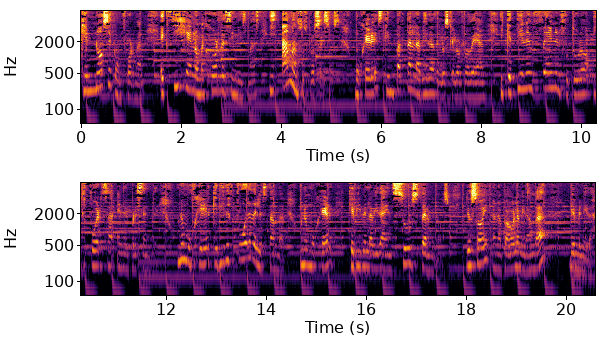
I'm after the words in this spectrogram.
que no se conforman, exigen lo mejor de sí mismas y aman sus procesos. Mujeres que impactan la vida de los que los rodean y que tienen fe en el futuro y fuerza en el presente. Una mujer que vive fuera del estándar. Una mujer que vive la vida en sus términos. Yo soy Ana Paola Miranda. Bienvenida.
